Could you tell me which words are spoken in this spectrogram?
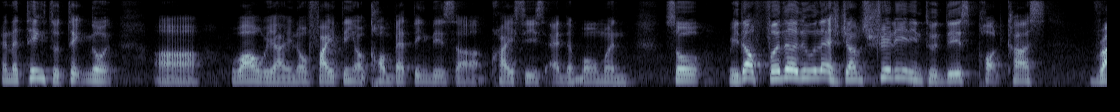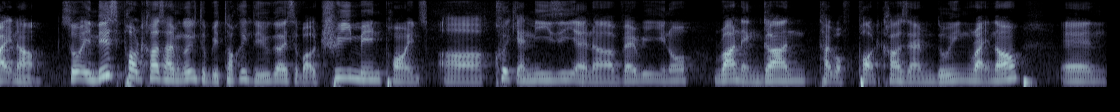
and the things to take note uh, while we are you know fighting or combating this uh, crisis at the moment. So without further ado, let's jump straight in into this podcast right now. So in this podcast, I'm going to be talking to you guys about three main points. Uh, quick and easy and a very you know run and gun type of podcast that I'm doing right now, and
